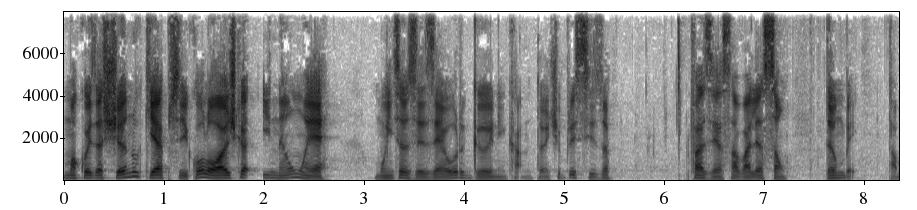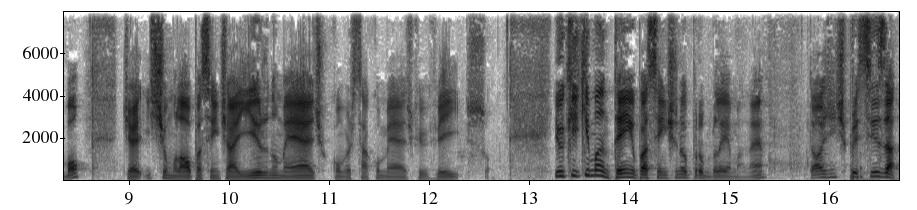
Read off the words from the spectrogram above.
uma coisa achando que é psicológica e não é. Muitas vezes é orgânica. Então a gente precisa fazer essa avaliação também, tá bom? De estimular o paciente a ir no médico, conversar com o médico e ver isso. E o que, que mantém o paciente no problema, né? Então a gente precisa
